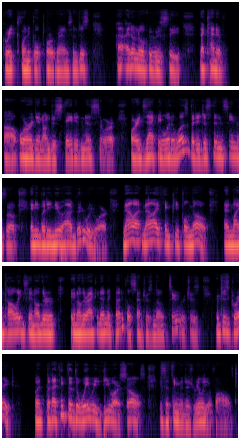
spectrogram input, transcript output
great clinical programs, and just I, I don't know if it was the that kind of uh, Oregon understatedness or or exactly what it was, but it just didn't seem as though anybody knew how good we were. Now, now I think people know, and my colleagues in other in other academic medical centers know too, which is which is great. But but I think that the way we view ourselves is the thing that has really evolved.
